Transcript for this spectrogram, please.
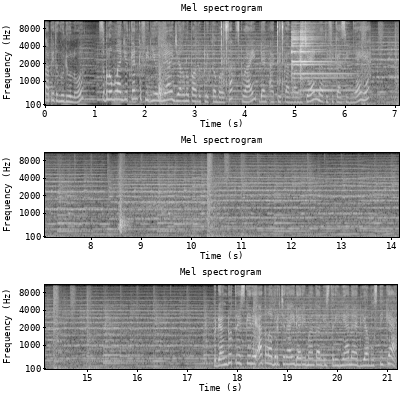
Tapi tunggu dulu. Sebelum melanjutkan ke videonya, jangan lupa untuk klik tombol subscribe dan aktifkan lonceng notifikasinya ya. Pedangdut Rizky Dea telah bercerai dari mantan istrinya Nadia Mustika.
